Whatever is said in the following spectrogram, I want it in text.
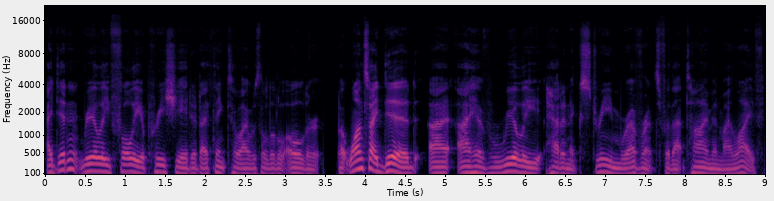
I didn't really fully appreciate it, I think, till I was a little older. But once I did, I, I, have really had an extreme reverence for that time in my life.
